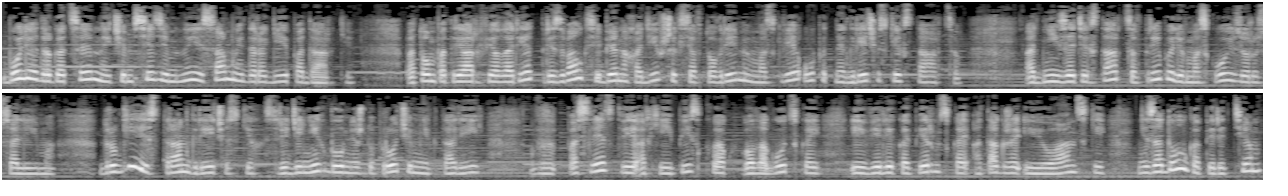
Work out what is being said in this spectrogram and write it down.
более драгоценный, чем все земные самые дорогие подарки. Потом патриарх Филарет призвал к себе находившихся в то время в Москве опытных греческих старцев — Одни из этих старцев прибыли в Москву из Иерусалима, другие — из стран греческих. Среди них был, между прочим, Нектарий, впоследствии архиепископ Вологодской и Великопермской, а также и Иоаннский, незадолго перед тем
